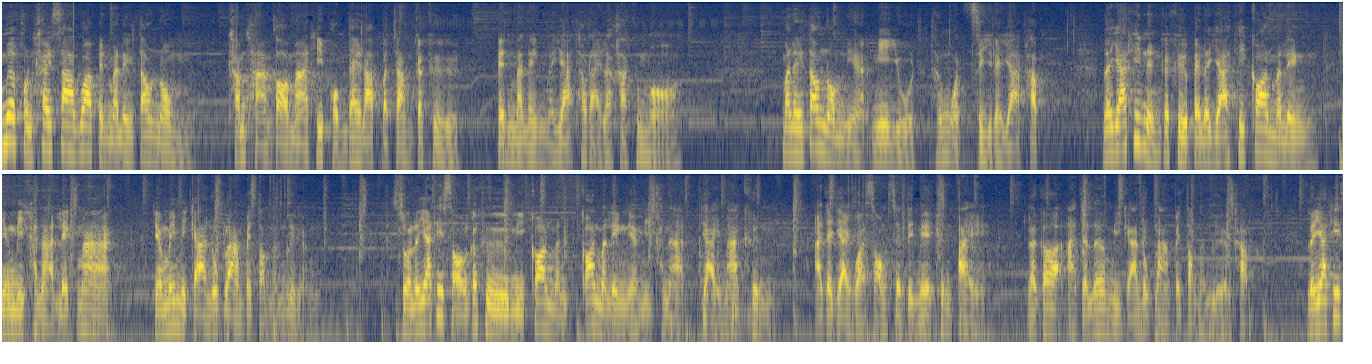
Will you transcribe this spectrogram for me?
เมื่อคนไข้ทราบว่าเป็นมะเร็งเต้านมคำถามต่อมาที่ผมได้รับประจำก็คือ เป็นมะเร็งระยะเท่าไหร่แล้วคะคุณหมอ มะเร็งเต้านมเนี่ยมีอยู่ทั้งหมด 4 ระยะครับ ระยะทีหนึ่1 ก็คือเป็นระยะที่ก้อนมะเร็งยังมีขนาดเล็กมาก ยังไม่มีการลุกลามไปต่อมน้ำเหลือง ส่วนระยะที่ 2 ก็คือมีก้อนมันก้อนมะเร็งเนี่ยมีขนาดใหญ่มากขึ้น อาจจะใหญ่กว่า2เซนติเมตรขึ้นไป แล้วก็อาจจะเริ่มมีการลุกลามไปต่อมน้ำเหลืองครับ ระยะที่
